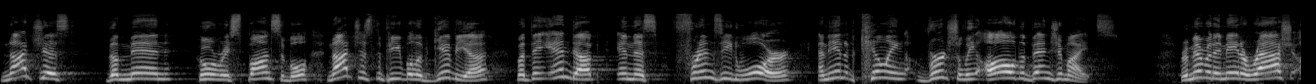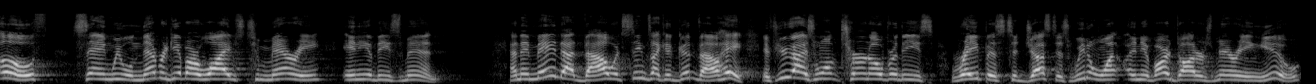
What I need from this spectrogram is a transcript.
not just the men who are responsible, not just the people of Gibeah, but they end up in this frenzied war and they end up killing virtually all the Benjamites. Remember, they made a rash oath saying, We will never give our wives to marry any of these men. And they made that vow, which seems like a good vow. Hey, if you guys won't turn over these rapists to justice, we don't want any of our daughters marrying you.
